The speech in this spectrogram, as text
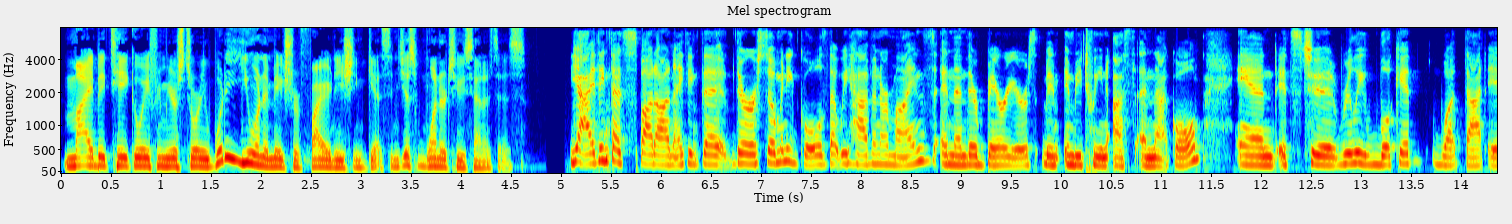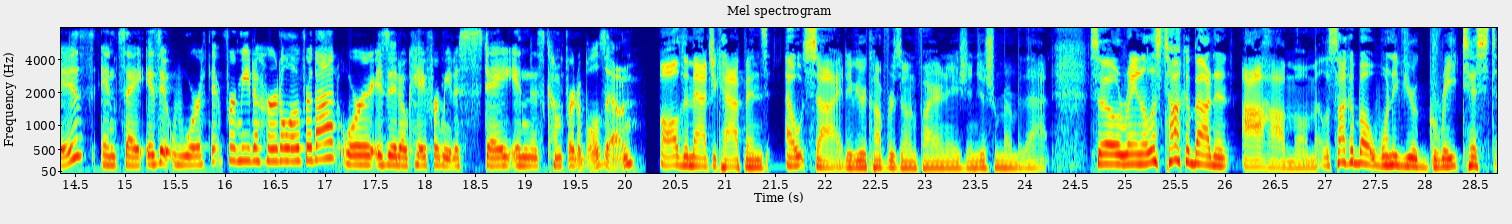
my big takeaway from your story. What do you want to make sure Fire Nation gets in just one or two sentences? Yeah, I think that's spot on. I think that there are so many goals that we have in our minds, and then there are barriers in, in, between us and that goal. And it's to really look at what that is and say, is it worth it for me to hurdle over that, or is it okay for me to stay in this comfortable zone? All the magic happens outside of your comfort zone, Fire Nation. Just remember that. So, Reina, let's talk about an aha moment. Let's talk about one of your greatest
